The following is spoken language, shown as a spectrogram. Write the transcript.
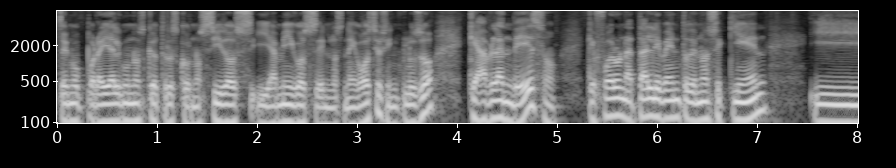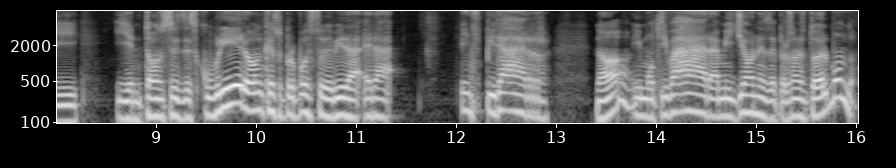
tengo por ahí algunos que otros conocidos y amigos en los negocios incluso, que hablan de eso, que fueron a tal evento de no sé quién y, y entonces descubrieron que su propósito de vida era inspirar, ¿no? Y motivar a millones de personas en todo el mundo.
